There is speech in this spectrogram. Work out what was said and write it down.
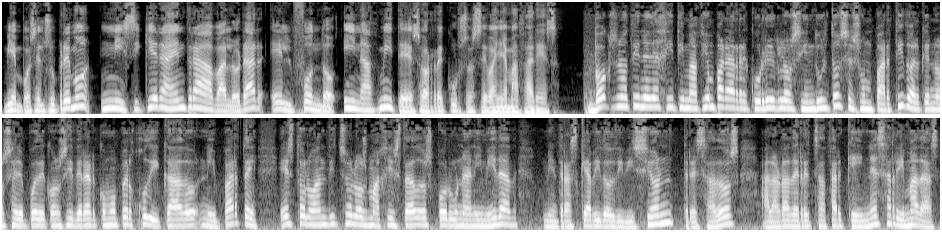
Bien, pues el Supremo ni siquiera entra a valorar el fondo, inadmite esos recursos, Sebaya Mazares. Vox no tiene legitimación para recurrir los indultos. Es un partido al que no se le puede considerar como perjudicado ni parte. Esto lo han dicho los magistrados por unanimidad, mientras que ha habido división, 3 a 2, a la hora de rechazar que Inés Arrimadas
